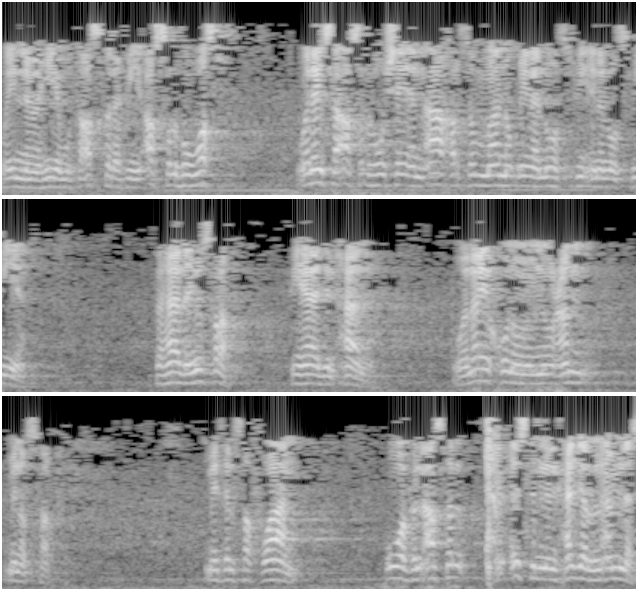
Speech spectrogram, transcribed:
وإنما هي متأصلة فيه أصله وصف وليس أصله شيئا آخر ثم نقل الوصفية إلى الوصفية. فهذا يصرف في هذه الحالة ولا يكون ممنوعا من الصرف. مثل صفوان هو في الأصل اسم للحجر الأملس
